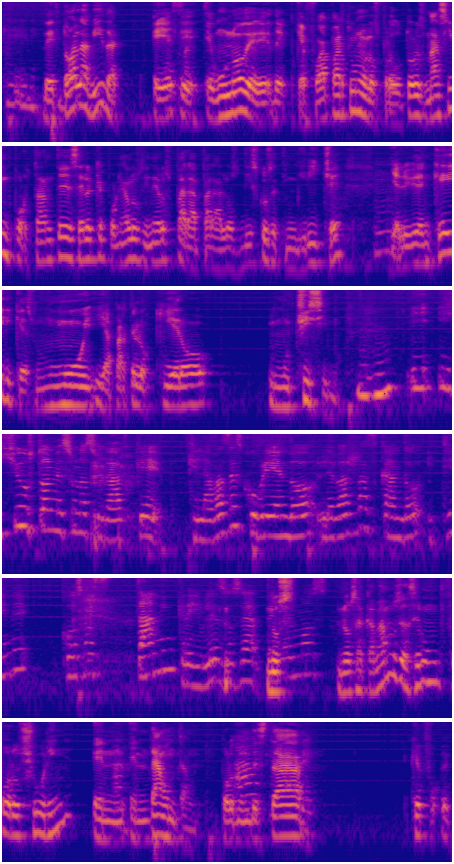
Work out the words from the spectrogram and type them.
que- De toda la vida. Eh, eh, eh, uno de, de- que fue aparte uno de los productores más importantes, era el que ponía los dineros para, para los discos de Timbiriche. Y él vive en Katy, que es muy, y aparte lo quiero muchísimo. Y, y Houston es una ciudad que, que la vas descubriendo, le vas rascando y tiene cosas tan increíbles. O sea, Nos- tenemos... Nos acabamos de hacer un photo shooting en, Ah. en Downtown, por Ah, donde qué está. ¿qué fue?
